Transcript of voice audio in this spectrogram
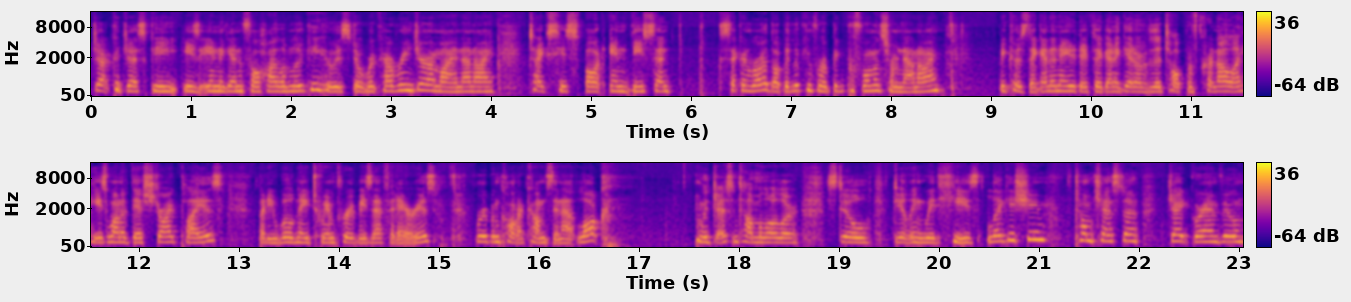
Jack Koschitzke is in again for Heilum Luki, who is still recovering. Jeremiah Nanai takes his spot in the cent- second row. They'll be looking for a big performance from Nanai because they're going to need it if they're going to get over the top of Cronulla. He's one of their strike players, but he will need to improve his effort areas. Reuben Cotter comes in at lock with Jason Taumalolo still dealing with his leg issue. Tom Chester, Jake Granville,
